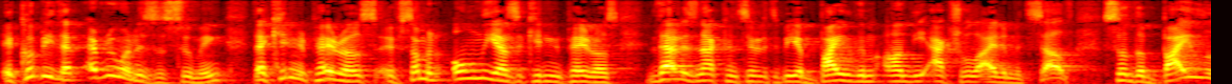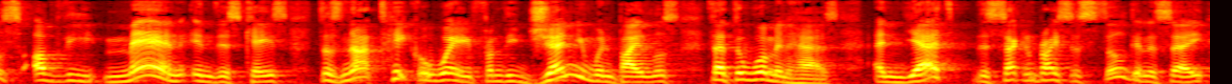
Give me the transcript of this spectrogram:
it could be that everyone is assuming that kinyan peros, if someone only has a kinyan peros, that is not considered to be a bailim on the actual item itself. So the bailus of the man in this case does not take away from the genuine bailus that the woman has. And yet, the second price is still going to say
